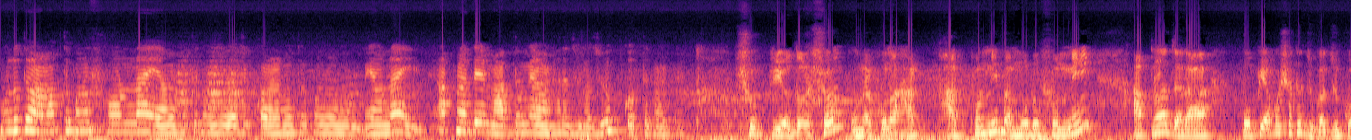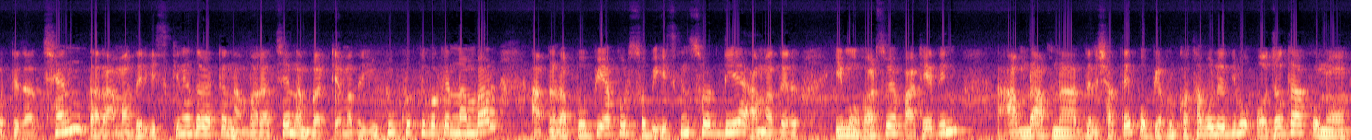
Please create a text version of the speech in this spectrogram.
মূলত আমার তো কোনো ফোন নাই আমার হাতে কোনো যোগাযোগ করার মতো কোনো ইয়ে নাই। আপনাদের মাধ্যমে আমার হাতে যোগাযোগ করতে পারবে। সুপ্রিয় দর্শক ওনার কোনো হাত হাত ফোন নেই বা মুঠো ফোন নেই। আপনারা যারা পপি আপুর সাথে যোগাযোগ করতে যাচ্ছেন তারা আমাদের স্ক্রিনে দেওয়া একটা নাম্বার আছে নাম্বারটি আমাদের ইউটিউব কর্তৃপক্ষের নাম্বার আপনারা পপি আপুর ছবি স্ক্রিনশট দিয়ে আমাদের ইমো হোয়াটসঅ্যাপে পাঠিয়ে দিন। আমরা আপনাদের সাথে পপি আপুর কথা বলে দিব অযথা কোনো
